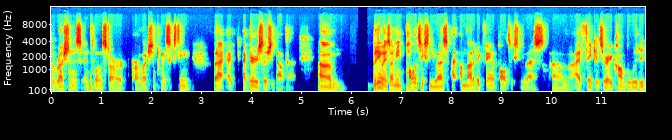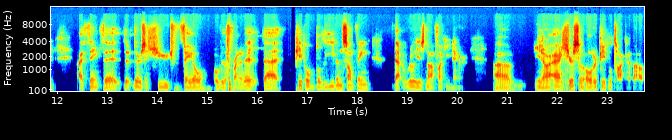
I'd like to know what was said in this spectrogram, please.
the Russians influenced our our election in 2016, but I I, I very seriously doubt that. Um, but anyways, I mean, politics in the U.S. I, am not a big fan of politics in the U.S. Um, I think it's very convoluted. I think that th- there's a huge veil over the front of it that people believe in something that really is not fucking there um, you know, I, I, hear some older people talking about,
